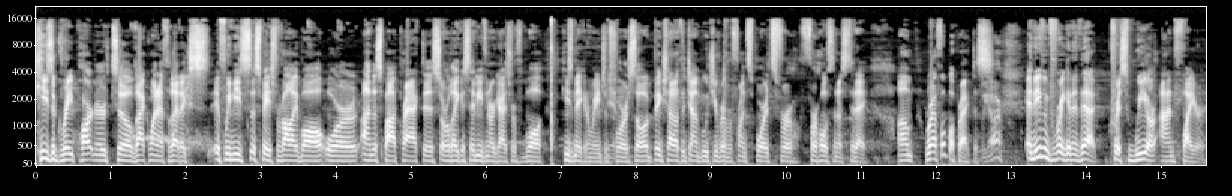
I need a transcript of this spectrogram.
He's a great partner to Lackawanna Athletics. If we need a space for volleyball or on the spot practice, or like I said, even our guys for football, he's making arrangements yeah. for us. So a big shout out to John Bucci, Riverfront Sports, for for hosting us today. Um, we're at football practice. We are. And even before we get into that, Chris, we are on fire.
